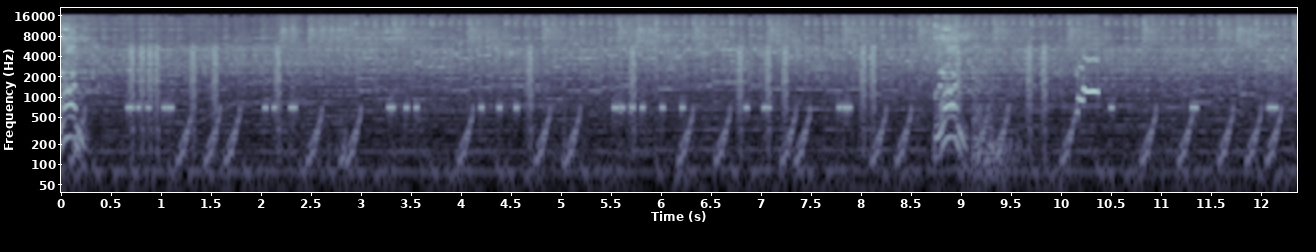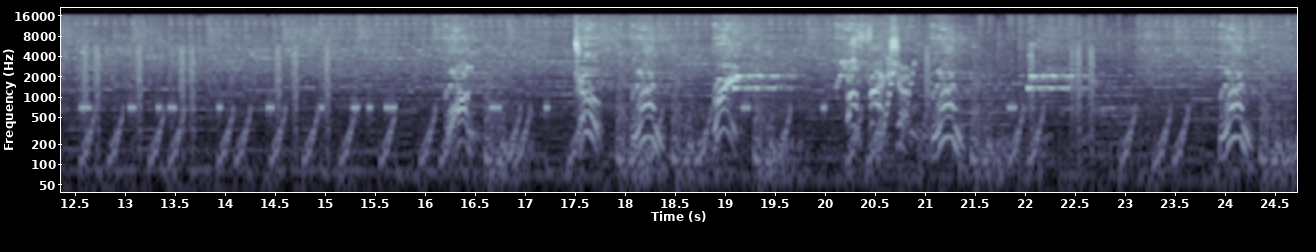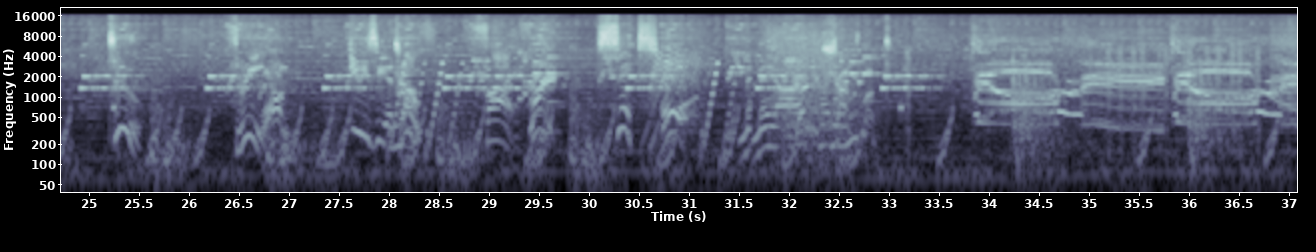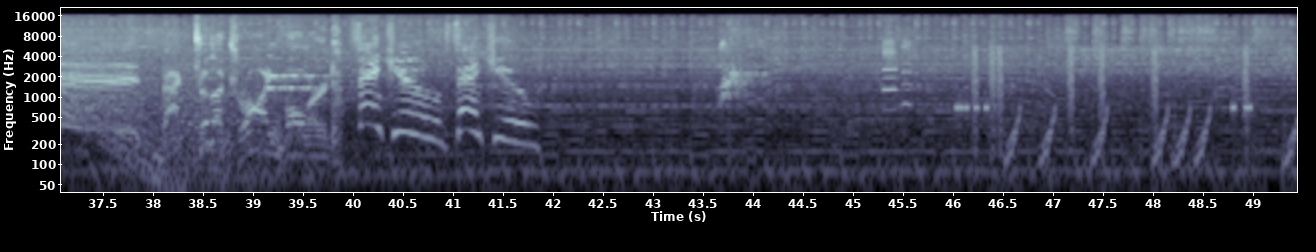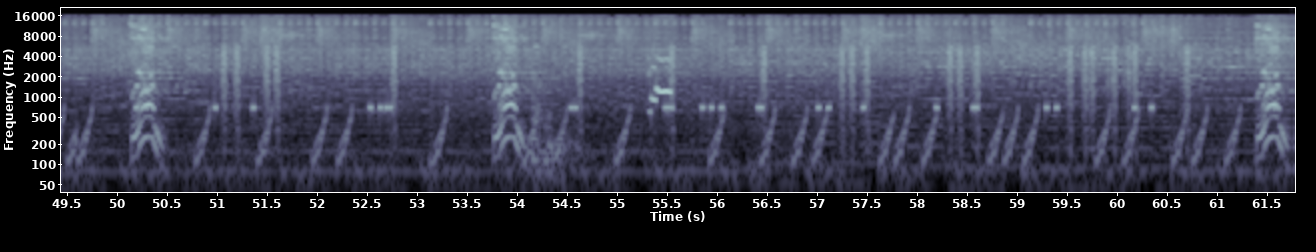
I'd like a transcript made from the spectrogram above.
One. One. One, two, One. three. Affection. One. One. Two. Three. One, Easy enough. Five, three, six. four. May I come in? Fury! Fury! Back to the drawing board. Thank you. Thank you. One. One. One.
